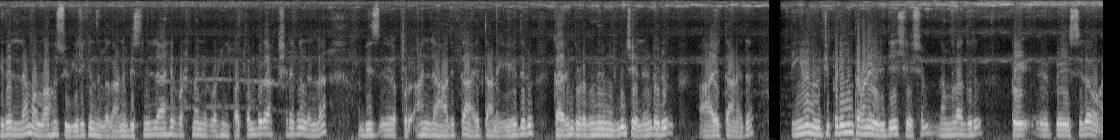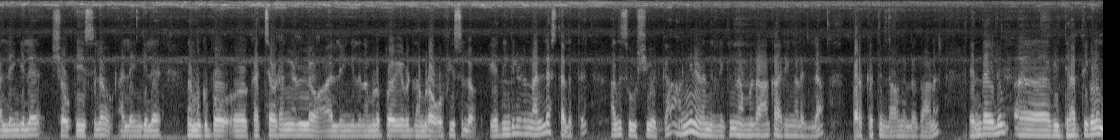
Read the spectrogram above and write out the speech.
ഇതെല്ലാം അള്ളാഹു സ്വീകരിക്കുന്നുള്ളതാണ്. ബിസ്മില്ലാഹിർ റഹ്മാൻ റഹീം. പത്തൊമ്പത് അക്ഷരങ്ങളുള്ള ബിസ് ഖുർആാനിലെ ആദ്യത്തെ ആയത്താണ്. ഏതൊരു കാര്യം തുടങ്ങുന്നതിന് മുമ്പും ചെല്ലേണ്ട ഒരു ആയത്താണിത്. ഇങ്ങനെ നൂറ്റിപ്പതിമൂന്ന് തവണ എഴുതിയ ശേഷം നമ്മളതൊരു പേഴ്സിലോ അല്ലെങ്കിൽ ഷോക്കേസിലോ അല്ലെങ്കിൽ നമുക്കിപ്പോൾ കച്ചവടങ്ങളിലോ അല്ലെങ്കിൽ നമ്മളിപ്പോൾ ഇവിടെ നമ്മുടെ ഓഫീസിലോ ഏതെങ്കിലും ഒരു നല്ല സ്ഥലത്ത് അത് സൂക്ഷി വെക്കുക. അങ്ങനെയാണെന്നുണ്ടെങ്കിൽ നമ്മുടെ ആ കാര്യങ്ങളെല്ലാം പറക്കത്തുണ്ടാവും എന്നുള്ളതാണ് എന്തായാലും വിദ്യാർത്ഥികളും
